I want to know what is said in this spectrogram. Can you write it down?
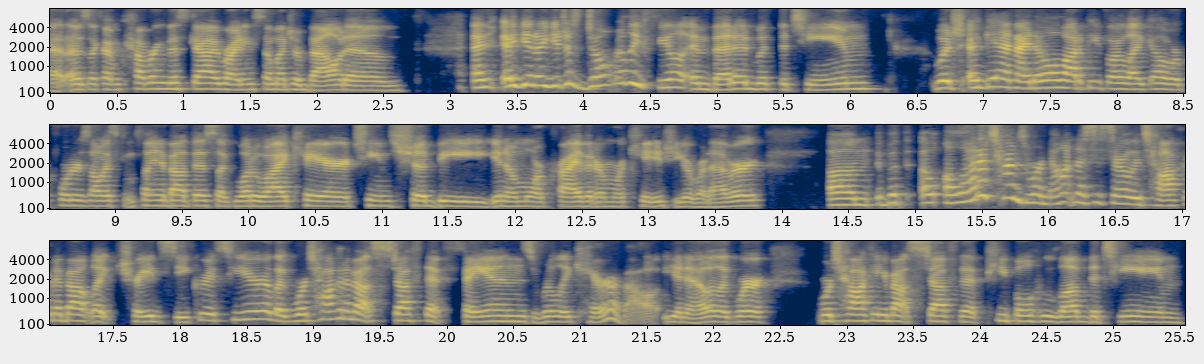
I was like i'm covering this guy writing so much about him. And, and you know you just don't really feel embedded with the team which again i know a lot of people are like oh reporters always complain about this. Like what do i care? Teams should be you know more private or more cagey or whatever um, but a, a, lot of times we're not necessarily talking about like trade secrets here like we're talking about stuff that fans really care about you know? Like we're we're talking about stuff that people who love the team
